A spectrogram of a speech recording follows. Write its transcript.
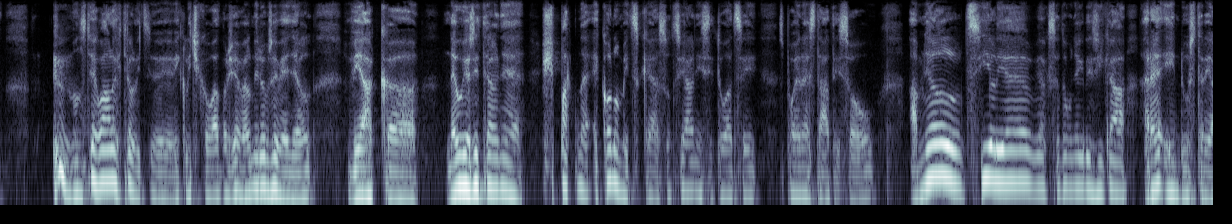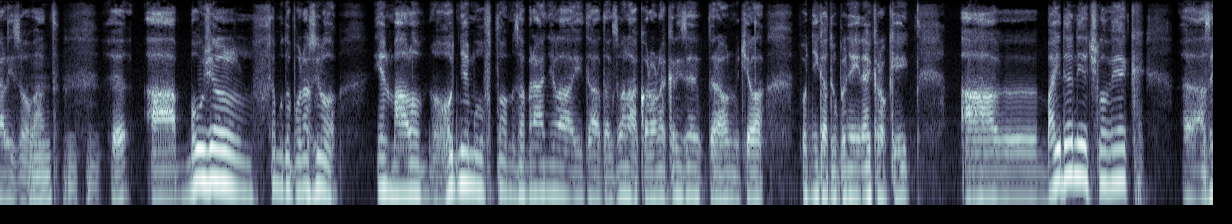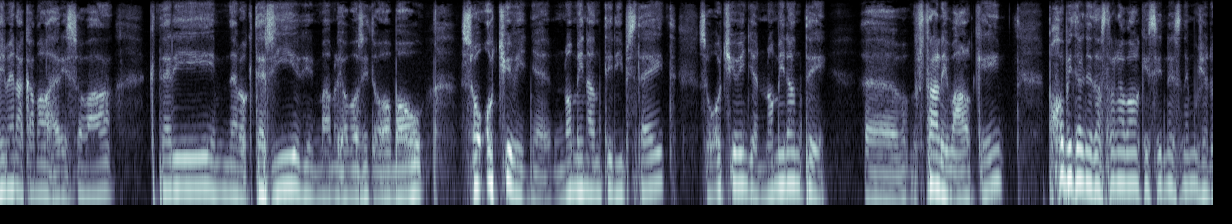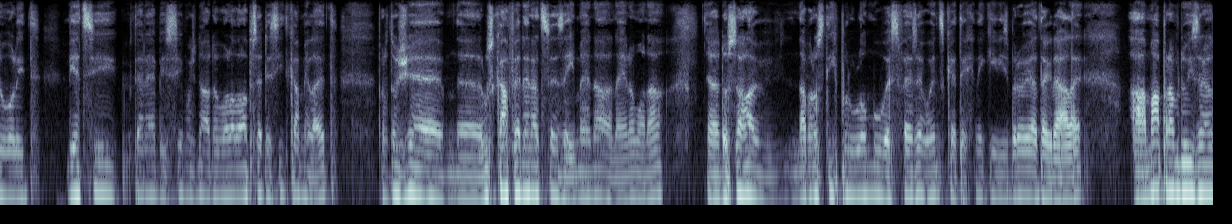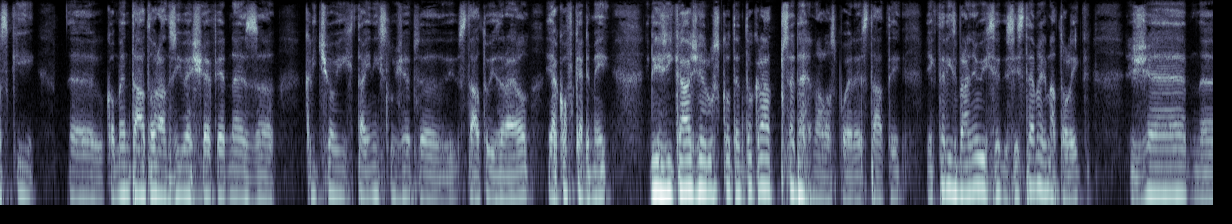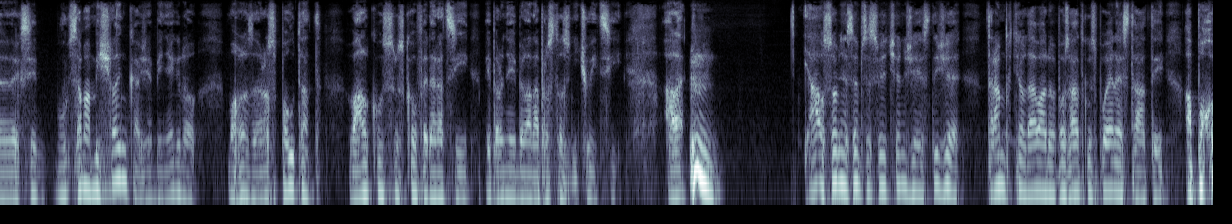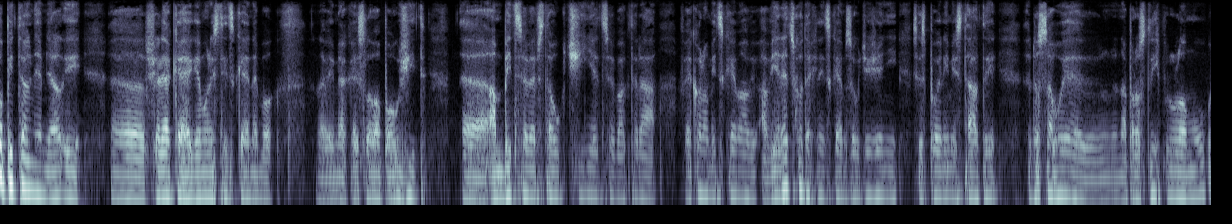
on z těch válek chtěl vykličkovat, protože velmi dobře věděl, v jak eh, neuvěřitelně špatné ekonomické a sociální situaci Spojené státy jsou a měl cíl je, jak se tomu někdy říká, reindustrializovat. Mm, mm, A bohužel se mu to podařilo jen málo, hodně mu v tom zabránila i ta takzvaná koronakrize, která on nutila podnikat úplně jiné kroky. A eh, Biden je člověk, a zejména Kamala Harrisová, který, nebo kteří, mám-li hovořit o obou, jsou očividně nominanty Deep State, jsou očividně nominanty e, strany války, Pochopitelně ta strana války si dnes nemůže dovolit věci, které by si možná dovolovala před desítkami let, protože eh, Ruská federace, zejména nejenom ona, eh, dosáhla naprostých průlomů ve sféře vojenské techniky, výzbroje a tak dále. A má pravdu izraelský komentátor a dříve šéf jedné z klíčových tajných služeb eh, státu Izrael, jako v Kedmi, když říká, že Rusko tentokrát předehnalo Spojené státy v některých zbraňových systémech natolik, že eh, jaksi, sama myšlenka, že by někdo mohl rozpoutat válku s Ruskou federací, by pro něj byla naprosto zničující. Ale já osobně jsem přesvědčen, že jestliže Trump chtěl dávat do pořádku Spojené státy a pochopitelně měl i e, všelijaké hegemonistické nebo nevím, jaké slovo použít, e, ambice ve vztahu k Číně třeba, která v ekonomickém a vědecko-technickém soutěžení se Spojenými státy dosahuje naprostých průlomů,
